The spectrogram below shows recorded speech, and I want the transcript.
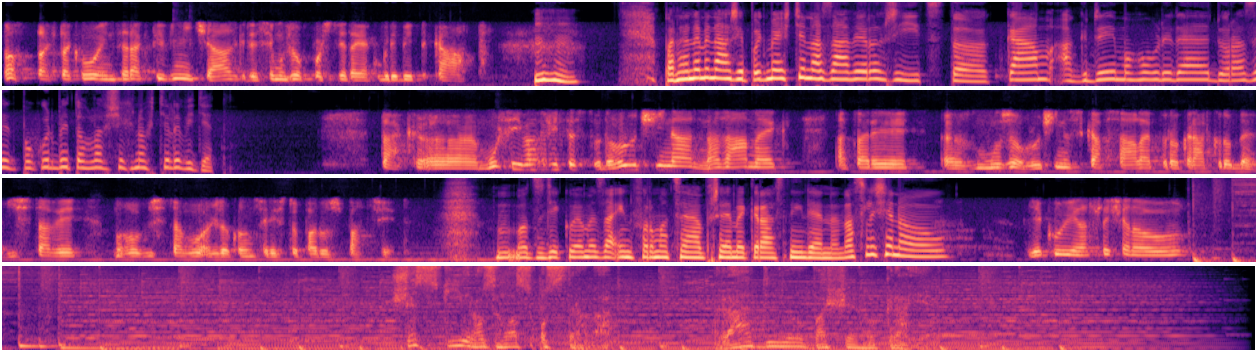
no, tak, takovou interaktivní část, kde si můžou prostě tak jako kdyby tkát. Mm-hmm. Pane Nemináři, pojďme ještě na závěr říct, kam a kdy mohou lidé dorazit, pokud by tohle všechno chtěli vidět. Tak musí vážit cestu do Hlučína, na zámek a tady v Muzeu Hlučínska v sále pro krátkodobé výstavy mohou výstavu až do konce listopadu spatřit. Moc děkujeme za informace a přejeme krásný den. Naslyšenou. Děkuji, naslyšenou. Český rozhlas Ostrava. Rádio vašeho kraje.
